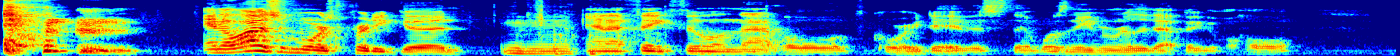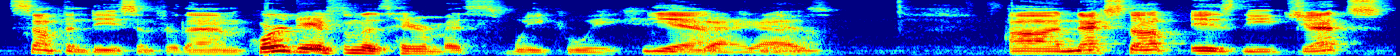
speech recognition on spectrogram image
and Elijah Moore is pretty good, hmm and I think filling that hole of Corey Davis that wasn't even really that big of a hole, something decent for them. Corey Davidson is hit or miss week to week. Yeah, kind of guys. Uh, next up is the Jets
